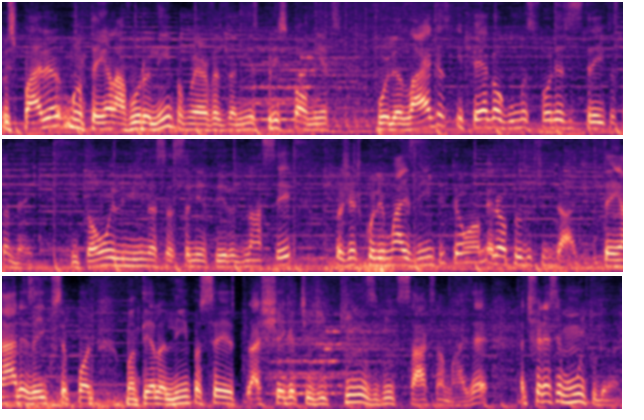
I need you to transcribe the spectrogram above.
O Spire mantém a lavoura limpa com ervas daninhas, principalmente folhas largas e pega algumas folhas estreitas também. Então elimina essa sementeira de nascer para a gente colher mais limpa e ter uma melhor produtividade. Tem áreas aí que você pode manter ela limpa, você chega a atingir 15, 20 sacos a mais. É, a diferença é muito grande.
